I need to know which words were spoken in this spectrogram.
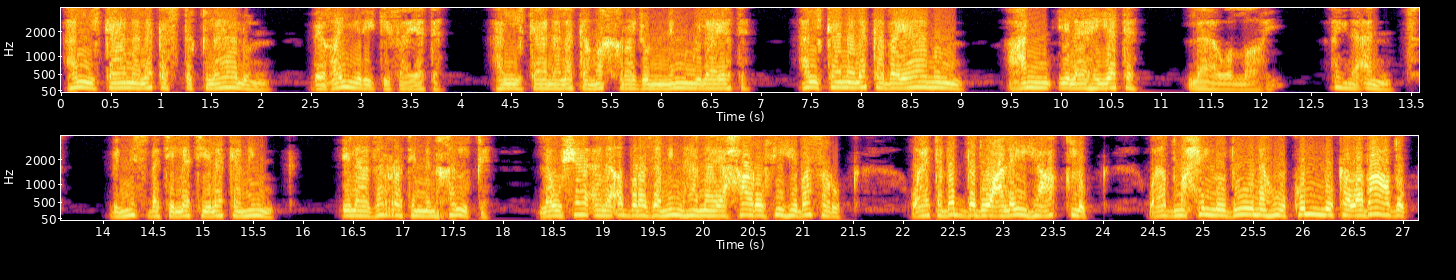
هل كان لك استقلال بغير كفايته؟ هل كان لك مخرج من ولايته؟ هل كان لك بيان عن إلهيته؟ لا والله. أين أنت؟ بالنسبة التي لك منك إلى ذرة من خلقه لو شاء لأبرز منها ما يحار فيه بصرك ويتبدد عليه عقلك ويضمحل دونه كلك وبعضك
